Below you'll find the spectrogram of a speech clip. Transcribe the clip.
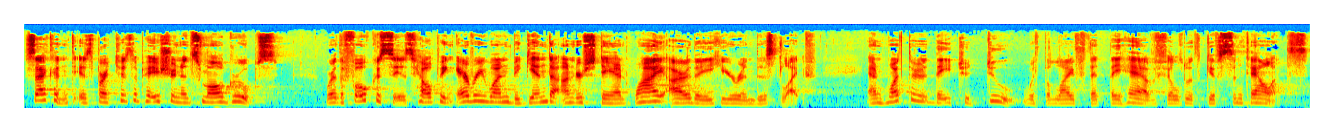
Second is participation in small groups where the focus is helping everyone begin to understand why are they here in this life and what are they to do with the life that they have filled with gifts and talents.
